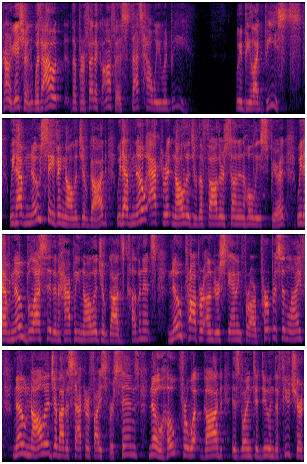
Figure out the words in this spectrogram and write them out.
Congregation, without the prophetic office, that's how we would be. We'd be like beasts. We'd have no saving knowledge of God. We'd have no accurate knowledge of the Father, Son, and Holy Spirit. We'd have no blessed and happy knowledge of God's covenants, no proper understanding for our purpose in life, no knowledge about a sacrifice for sins, no hope for what God is going to do in the future.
